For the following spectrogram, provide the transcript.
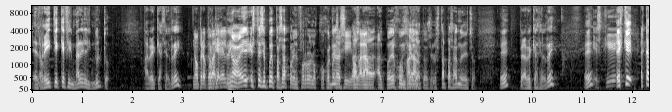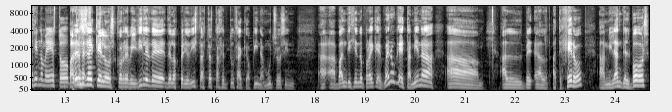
El rey tiene que firmar el indulto. A ver qué hace el rey. No, pero ¿qué va a Porque- hacer el rey? No, eh, este se puede pasar por el forro de los cojones Bueno, sí, al, ojalá. al- al Poder Judicial Ojalá. y a todos. Se lo está pasando, de hecho. ¿Eh? Pero a ver qué hace el rey. ¿Eh? Es que- Es que Es que haciéndome esto. parece pero- ser que los correveidiles de, de los periodistas, toda esta gentuza que opina mucho, sin, a- a- van diciendo por ahí que, bueno, que también a, a, al, al- a Tejero, a Milán del Bosch,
